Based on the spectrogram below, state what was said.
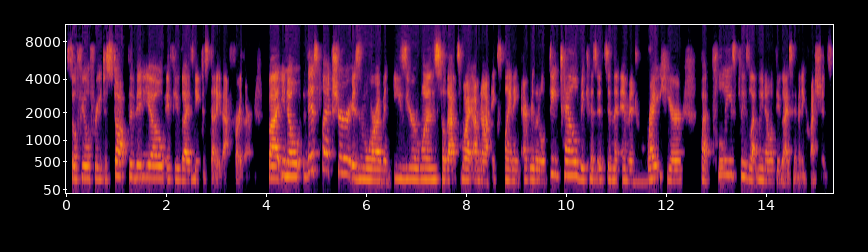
So feel free to stop the video if you guys need to study that further. But you know, this lecture is more of an easier one, so that's why I'm not explaining every little detail because it's in the image right here. But please, please let me know if you guys have any questions.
